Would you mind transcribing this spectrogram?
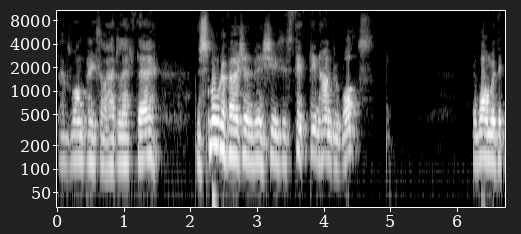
There was one piece I had left there. The smaller version of this uses 1500 watts. The one with the,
